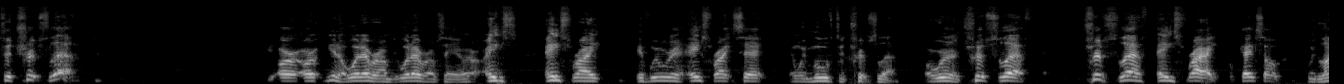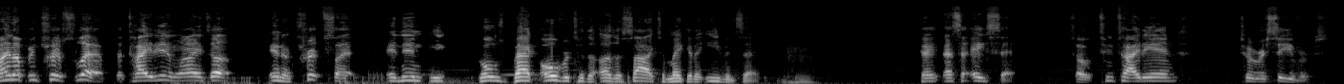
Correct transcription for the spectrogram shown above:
to trips left. Or or you know whatever I'm whatever I'm saying. Or ace ace right if we were in ace right set and we move to trips left. Or we're in trips left trips left ace right okay? So we line up in trips left. The tight end lines up in a trip set and then he goes back over to the other side to make it an even set. Mm-hmm. Okay, that's an ace set. So two tight ends, two receivers.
